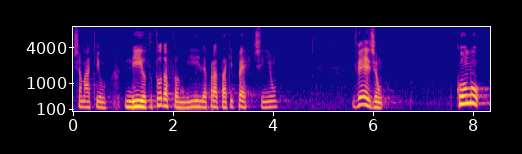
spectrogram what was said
chamar aqui o Nilton, toda a família, para estar aqui pertinho. Vejam como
